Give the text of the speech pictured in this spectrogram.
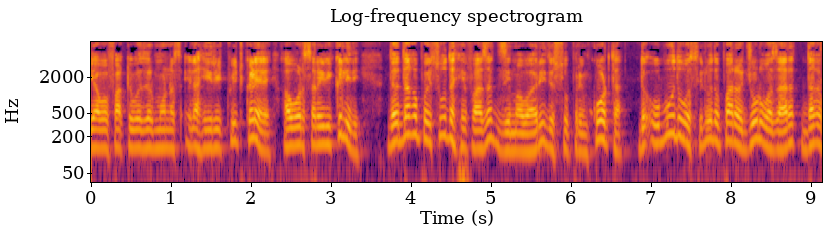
بیا وفاقي وزیر مونس الهي ری ټویټ کړی او ورسره لیکلی دی، د دغه پیسو د حفاظت ذمہواری د سپریم کورټ ته د اوبو د وسیلو لپاره جوړ وزارت دغه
